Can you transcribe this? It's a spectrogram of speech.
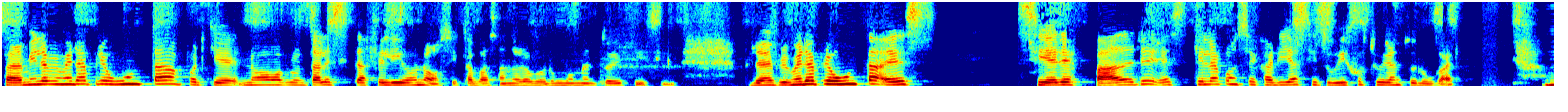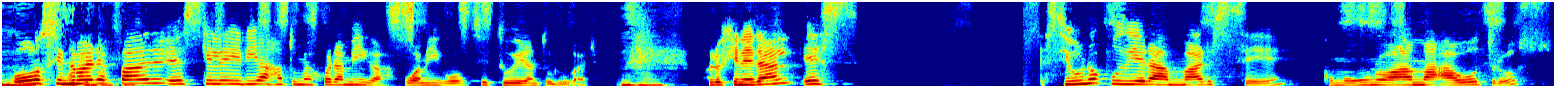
para mí la primera pregunta, porque no vamos a preguntarle si está feliz o no, si está pasándolo por un momento difícil. Pero la primera pregunta es, si eres padre, es ¿qué le aconsejarías si tu hijo estuviera en tu lugar? o si no eres padre, es ¿qué le dirías a tu mejor amiga o amigo si estuviera en tu lugar? Por lo general es, si uno pudiera amarse como uno ama a otros,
